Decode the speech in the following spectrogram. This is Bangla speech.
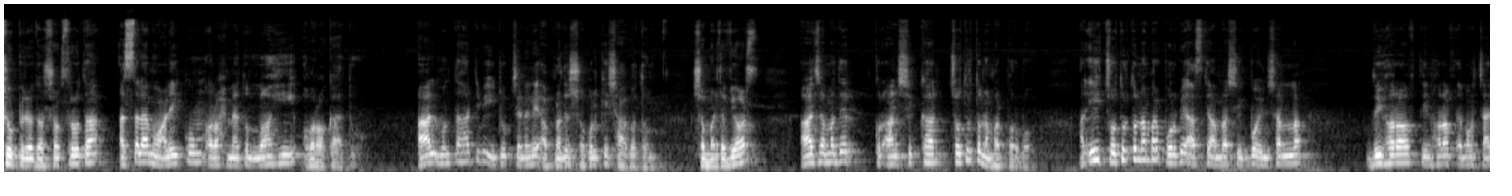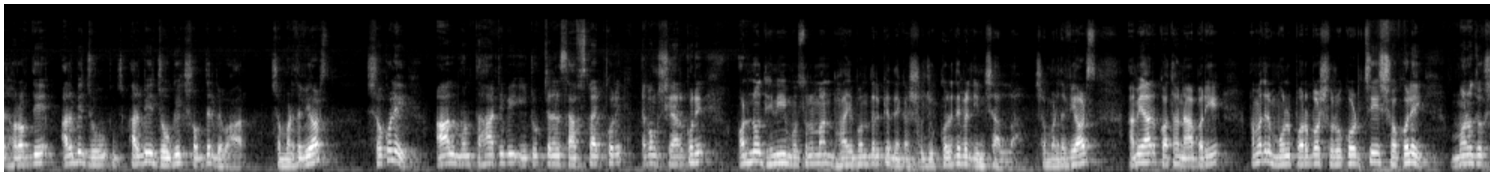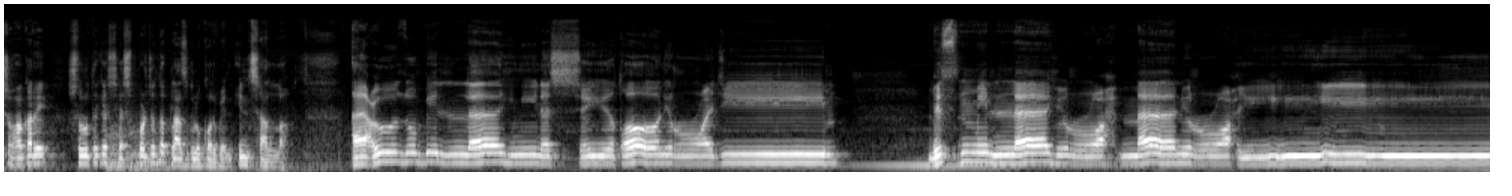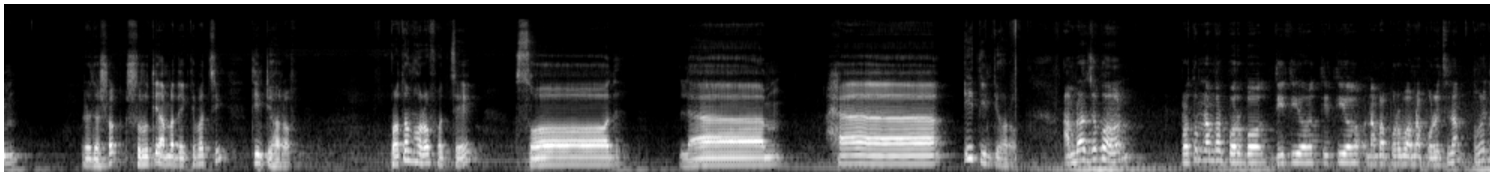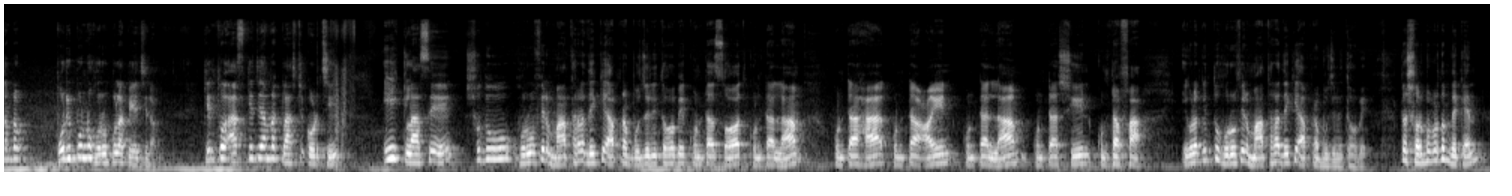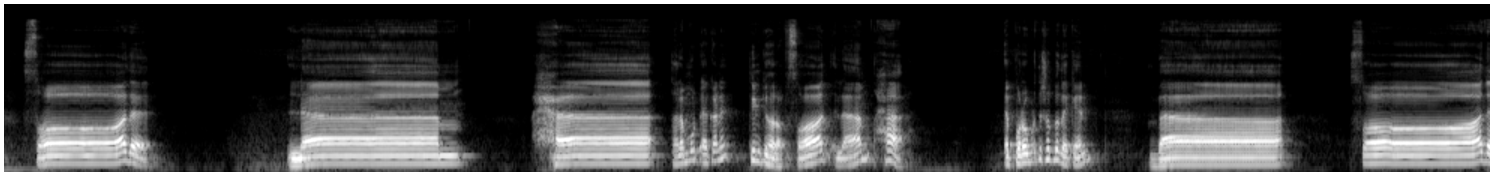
সুপ্রিয় দর্শক শ্রোতা, আসসালামু আলাইকুম রহমতুল্লাহি অবরকাতু। আল মুনতাহা টিভি ইউটিউব চ্যানেলে আপনাদের সকলকে স্বাগতম। সম্মানিত ভিউয়ার্স, আজ আমাদের কোরআন শিক্ষার চতুর্থ নাম্বার পর্ব। আর এই চতুর্থ নাম্বার পর্বে আজকে আমরা শিখব ইনশাল্লাহ দুই হরফ, তিন হরফ এবং চার হরফ দিয়ে আরবি আরবি যৌগিক শব্দের ব্যবহার। সম্মানিত ভিউয়ার্স, সকলেই Al Muntaha TV YouTube channel subscribe করে এবং শেয়ার করে অন্য ধিনী মুসলমান ভাই বোনদেরকে দেখার সুযোগ করে দেবেন ইনশাআল্লাহ সম্মানিত ভিউয়ার্স আমি আর কথা না বাড়িয়ে আমাদের মূল পর্ব শুরু করছি সকলেই মনোযোগ সহকারে শুরু থেকে শেষ পর্যন্ত ক্লাসগুলো করবেন ইনশাআল্লাহ أعوذ بالله من الشيطان الرجيم بسم الله الرحمن الرحيم প্রিয় দর্শক শুরুতে আমরা দেখতে পাচ্ছি তিনটি হরফ প্রথম হরফ হচ্ছে সদ লাম হা এই তিনটি হরফ আমরা যখন প্রথম নাম্বার পর্ব দ্বিতীয় তৃতীয় নাম্বার পর্ব আমরা পড়েছিলাম তখন কিন্তু আমরা পরিপূর্ণ হরফগুলা পেয়েছিলাম কিন্তু আজকে যে আমরা ক্লাসটি করছি, এই ক্লাসে শুধু হরফের মাথারা দেখে আপনার বুঝে নিতে হবে কোনটা সদ কোনটা লাম, কোনটা হা, কোনটা আইন, কোনটা লাম, কোনটা শিন, কোনটা ফা। এগুলো কিন্তু হরফের মাথারা দেখে আপনার বুঝে নিতে হবে। তো সর্বপ্রথম দেখেন, সদ, লাম, হা, তাহলে মোট এখানে তিনটি হরফ, সদ, লাম, হা। এর পরবর্তী শব্দ দেখেন বা সদ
